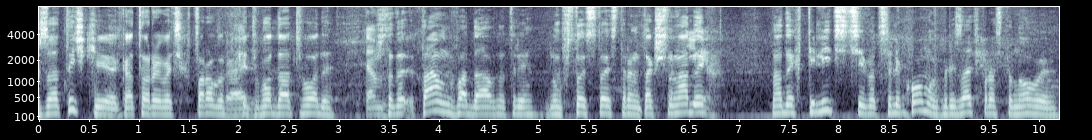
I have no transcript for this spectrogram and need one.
затычки, которые в этих порогах какие-то водоотводы. Там там вода внутри, ну, с той, с той стороны. Так что надо их, надо их пилить типа целиком и врезать просто новые.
